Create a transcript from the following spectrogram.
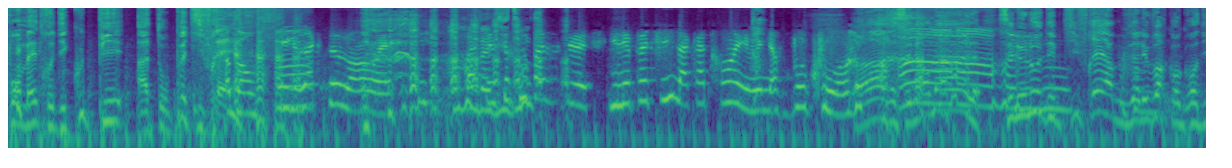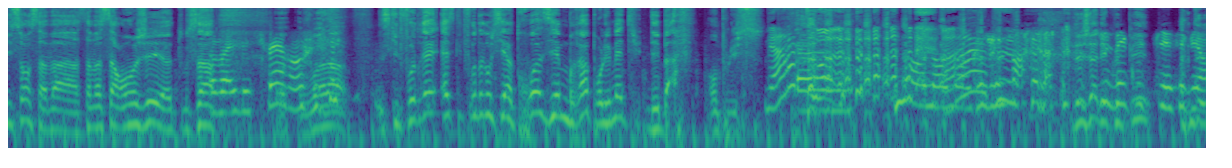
pour mettre des coups de pied à ton petit frère. Ah bah enfin. Exactement, ouais. Ah Bah, c'est surtout parce que il est petit, il a 4 ans et il m'énerve beaucoup. hein. Ah, bah, c'est normal. C'est le lot des petits frères. Mais vous allez voir qu'en grandissant, ça va, ça va s'arranger euh, tout ça. Ah bah, j'espère. Hein. Voilà. Est-ce qu'il faudrait, est-ce qu'il faudrait aussi un troisième bras pour lui mettre des baffes en plus? Mais arrête-toi non, non, non, je veux pas. Déjà des coups des de pied, c'est bien.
